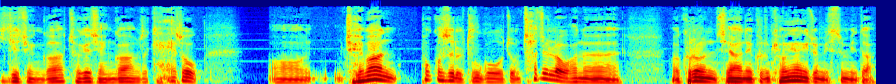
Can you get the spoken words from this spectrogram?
이게 죄인가 저게 죄인가 하면서 계속 어, 죄만 포커스를 두고 좀 찾으려고 하는 어, 그런 제안에 그런 경향이 좀 있습니다.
